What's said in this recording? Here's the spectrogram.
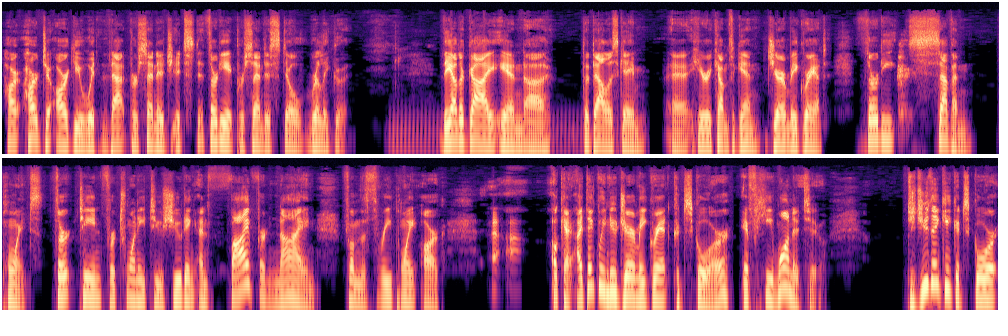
hard, hard to argue with that percentage. It's 38% is still really good. The other guy in uh, the Dallas game Uh, here he comes again. Jerami Grant, 37 points, 13 for 22 shooting, and 5 for 9 from the three point arc. Uh, okay, I think we knew Jerami Grant could score if he wanted to. Did you think he could score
